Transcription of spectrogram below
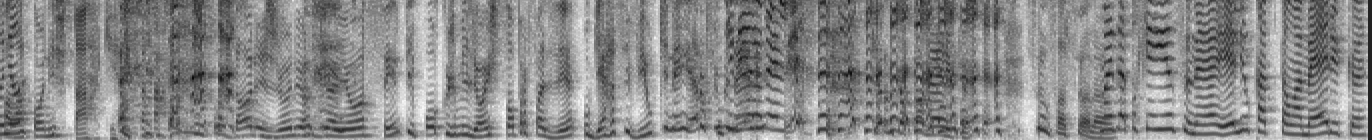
Jr. falar Tony Stark. o Downey Jr. ganhou cento e poucos milhões só pra fazer o Guerra Civil, que nem era o filme Que dele, nem era dele. que era do Capitão América. Sensacional. Mas é porque é isso, né? Ele e o Capitão América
